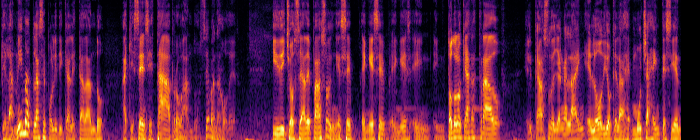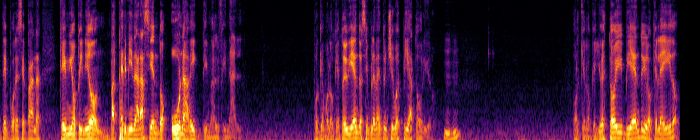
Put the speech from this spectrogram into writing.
que la misma clase política le está dando a que Esencia está aprobando, se van a joder. Y dicho sea de paso, en ese, en ese, en, ese- en, en todo lo que ha arrastrado el caso de Jan Alain, el odio que la, mucha gente siente por ese pana, que en mi opinión va, terminará siendo una víctima al final. Porque por lo que estoy viendo es simplemente un chivo expiatorio. porque lo que yo estoy viendo y lo que he leído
